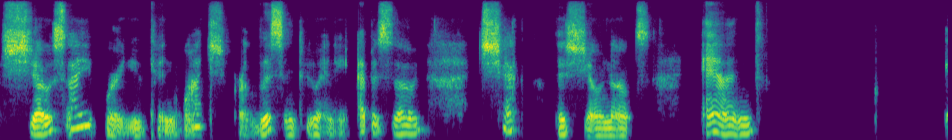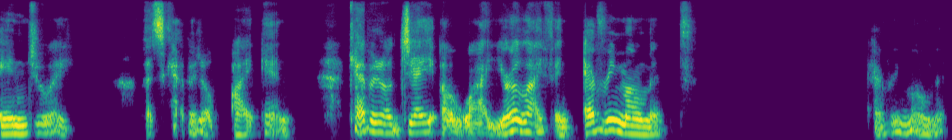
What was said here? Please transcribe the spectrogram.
show site where you can watch or listen to any episode, check the show notes and enjoy. That's capital I-N, capital J-O-Y, your life in every moment. Every moment,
